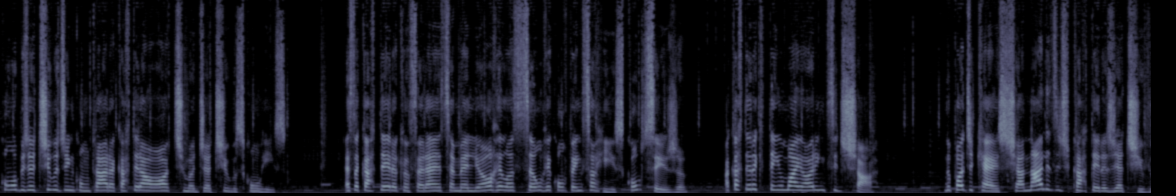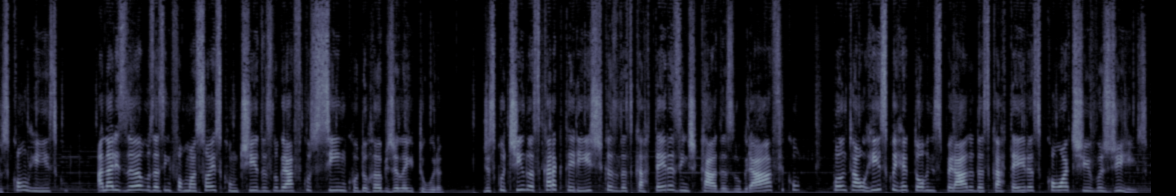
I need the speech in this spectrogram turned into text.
com o objetivo de encontrar a carteira ótima de ativos com risco. Essa carteira que oferece a melhor relação recompensa-risco, ou seja, a carteira que tem o maior índice de Sharpe. No podcast Análise de Carteiras de Ativos com Risco, analisamos as informações contidas no gráfico 5 do Hub de Leitura, discutindo as características das carteiras indicadas no gráfico quanto ao risco e retorno esperado das carteiras com ativos de risco.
